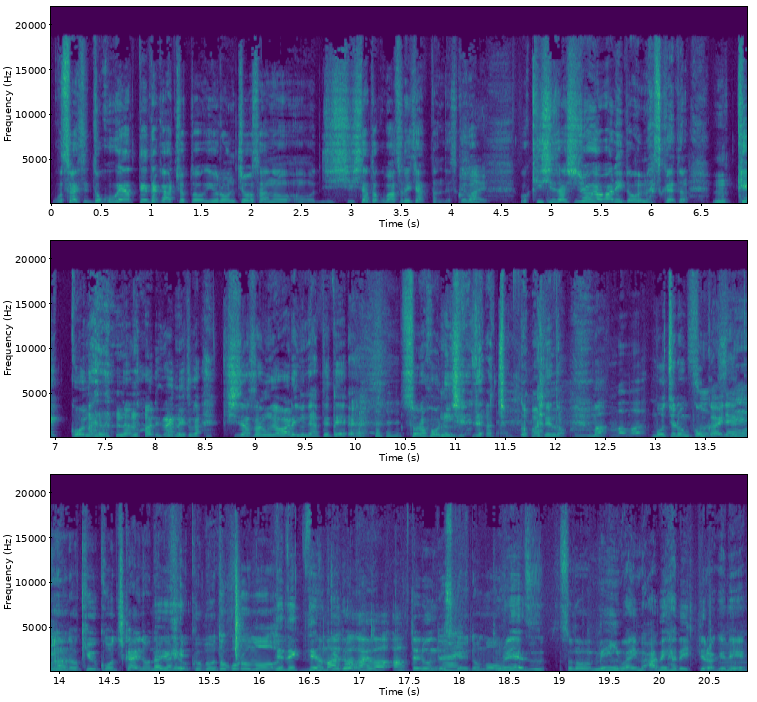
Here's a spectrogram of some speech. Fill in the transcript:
すみませんどこがやってたかちょっと世論調査のお実施したとこ忘れちゃったんですけど、はい。岸田首相が悪いと思いますかやったらうん結構な 7割ぐらいの人が岸田さんが悪いになってて それ本人知れたらちょっと待てと。まあ、もちろん今回ねね。あの旧皇近いの流れを組むところも出てきてるけど。まあは合ってるんですけれども、とりあえずそのメインは今安倍派で言ってるわけで、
